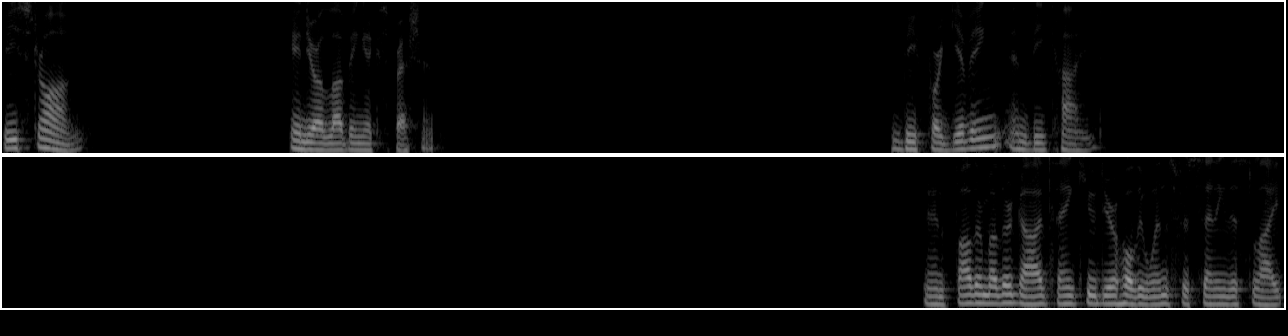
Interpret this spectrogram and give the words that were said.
Be strong in your loving expression. Be forgiving and be kind. And Father, Mother, God, thank you, dear Holy Ones, for sending this light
